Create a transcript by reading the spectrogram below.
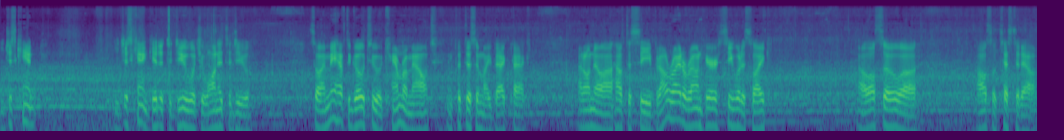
you just can't, you just can't get it to do what you want it to do. So I may have to go to a camera mount and put this in my backpack. I don't know, I'll have to see, but I'll ride around here, see what it's like. I'll also, uh, I'll also test it out.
